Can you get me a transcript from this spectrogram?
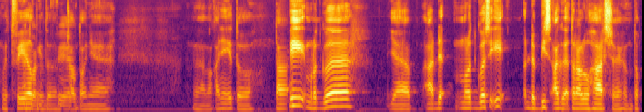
Whitfield Antoine gitu Whitfield. contohnya nah makanya itu tapi menurut gue ya ada menurut gue sih the beast agak terlalu harsh ya untuk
